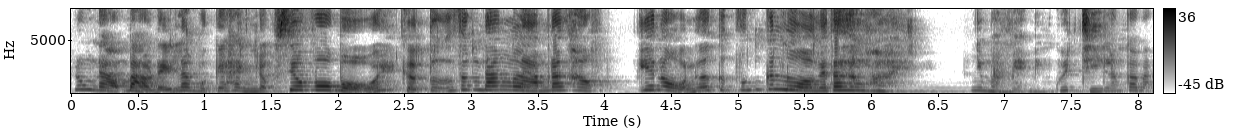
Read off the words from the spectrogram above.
Lúc nào cũng bảo đấy là một cái hành động siêu vô bổ ấy, kiểu tự dưng đang làm, đang học, yên ổn nữa, tự dưng cứ lừa người ta ra ngoài. Nhưng mà mẹ mình quyết chí lắm các bạn.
